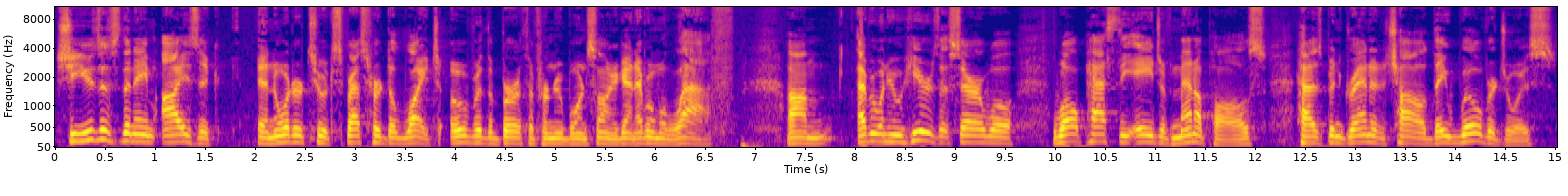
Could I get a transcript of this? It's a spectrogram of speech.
She uses the name Isaac in order to express her delight over the birth of her newborn son. Again, everyone will laugh. Um, everyone who hears that Sarah will, well past the age of menopause, has been granted a child, they will rejoice.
